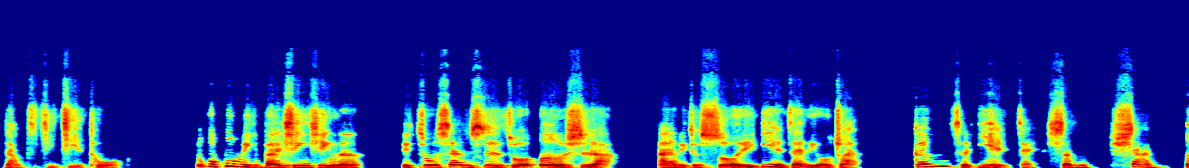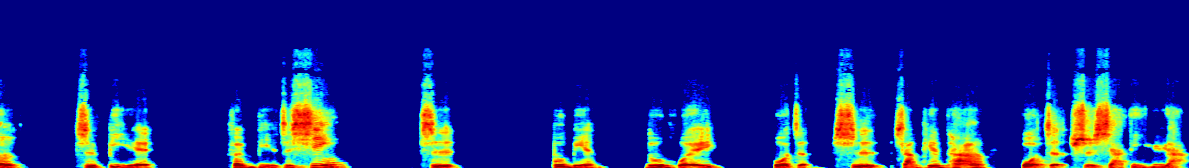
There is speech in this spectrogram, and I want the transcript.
让自己解脱。如果不明白心性呢，你做善事做恶事啊，那你就随业在流转，跟着业在生善恶之别。分别之心是不免轮回，或者是上天堂，或者是下地狱啊。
